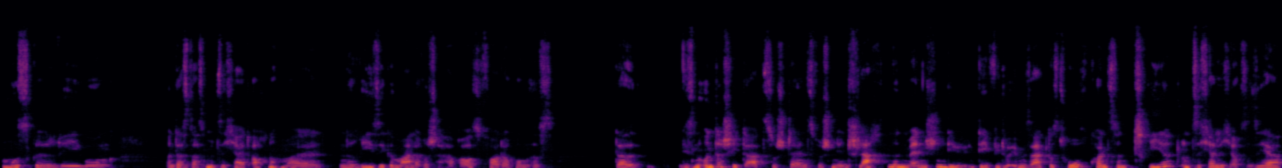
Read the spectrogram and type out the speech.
Muskelregung. Und dass das mit Sicherheit auch nochmal eine riesige malerische Herausforderung ist, da diesen Unterschied darzustellen zwischen den schlachtenden Menschen, die, die wie du eben sagtest, hochkonzentriert und sicherlich auch sehr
